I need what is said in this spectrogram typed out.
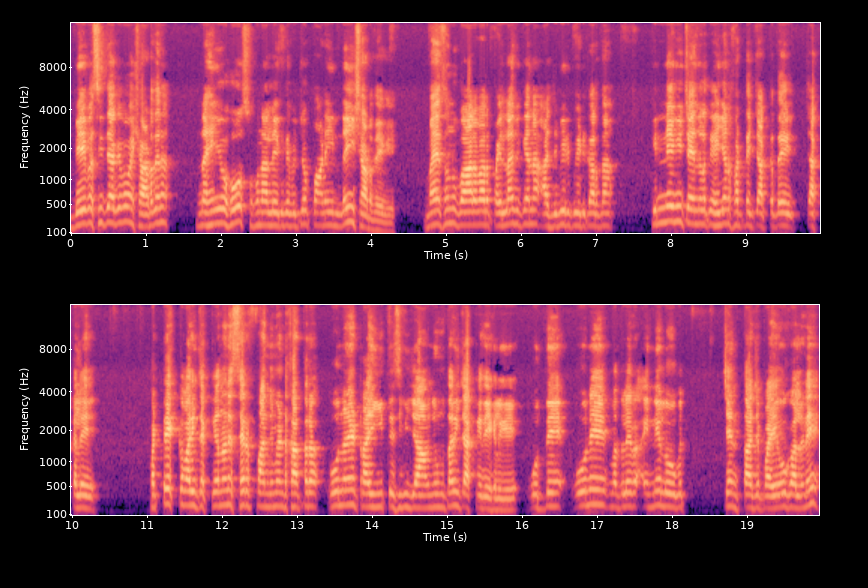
ਬੇਬਸੀ ਤੇ ਆ ਕੇ ਭਾਵੇਂ ਛੱਡ ਦੇਣ, ਨਹੀਂ ਉਹ ਸੁਖਨਾ ਲੇਕ ਦੇ ਵਿੱਚੋਂ ਪਾਣੀ ਨਹੀਂ ਛੱਡਦੇਗੇ ਮੈਂ ਤੁਹਾਨੂੰ ਵਾਰ-ਵਾਰ ਪਹਿਲਾਂ ਵੀ ਕਹਿੰਦਾ, ਅੱਜ ਵੀ ਰਿਪੀਟ ਕਰਦਾ, ਕਿੰਨੇ ਵੀ ਚੈਨਲ ਕਹੇ ਜਾਣ, ਫੱਟੇ ਚੱਕ ਤੇ, ਚੱਕ ਲੇ ਫੱਟੇ ਇੱਕ ਵਾਰੀ ਚੱਕੇ ਉਹਨਾਂ ਨੇ ਸਿਰਫ 5 ਮਿੰਟ ਖਾਤਰ, ਉਹਨਾਂ ਨੇ ਟਰਾਈ ਕੀਤੇ ਸੀ ਵੀ ਜਾਮ ਜੂਮ ਤਾਂ ਨਹੀਂ ਚੱਕ ਕੇ ਦੇਖ ਲਈਏ। ਉਹਦੇ, ਉਹਨੇ ਮਤਲਬ ਇੰਨੇ ਲੋਕ ਚਿੰਤਾ 'ਚ ਪਏ, ਉਹ ਗੱਲ ਨੇ,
